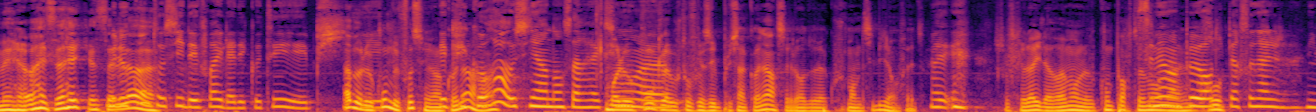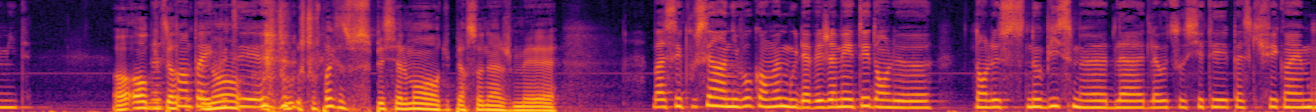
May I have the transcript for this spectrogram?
Mais ouais, c'est vrai que Mais le celle-là. conte aussi, des fois, il a des côtés. Et puis... Ah bah le conte, des fois, c'est un Et puis connard. hein. Cora aussi, hein, dans sa réaction. Moi, le conte, euh, là où je trouve que c'est le plus un connard, c'est lors de l'accouchement de Sibyl, en fait. ouais. Je trouve que là, il a vraiment le comportement. C'est même un peu hors gros- du personnage, limite. Hors, hors du Laisse pas per- un pas Non, je trouve, je trouve pas que ça soit spécialement hors du personnage, mais. Bah, c'est poussé à un niveau quand même où il avait jamais été dans le dans le snobisme de la, de la haute société parce qu'il fait quand même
